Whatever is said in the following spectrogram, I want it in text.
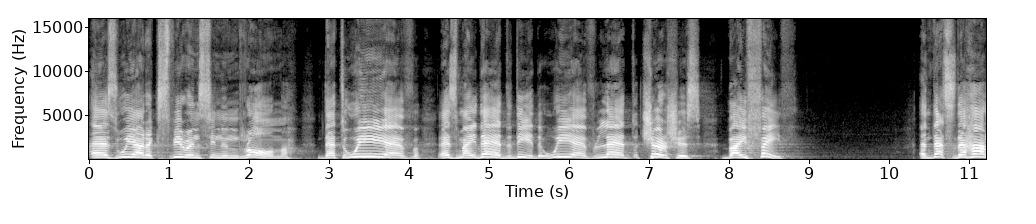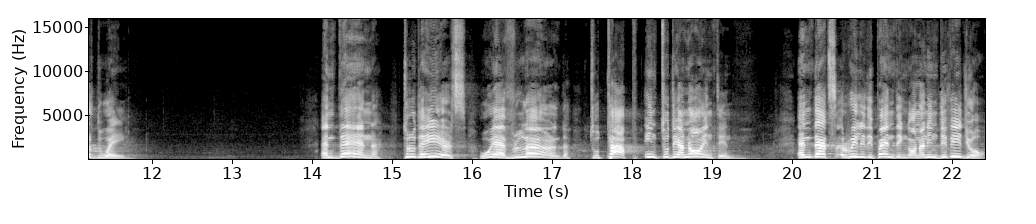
as we are experiencing in Rome, that we have, as my dad did, we have led churches by faith. And that's the hard way. And then, through the years, we have learned to tap into the anointing. And that's really depending on an individual.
